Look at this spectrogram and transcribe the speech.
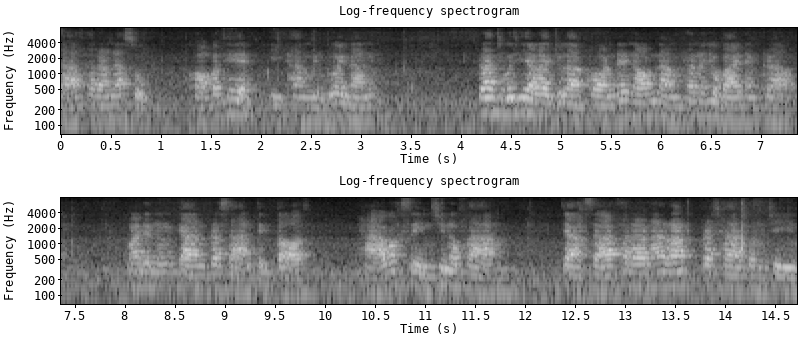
สาธารณสุขของประเทศอีกทางหนึ่งด้วยนั้น ราชวิทยาลัยจุฬาภรณ์ได้น้อมนำพระนโยบายดังกล่าว มาดำเนินการประสานติดต่อ หาวัคซีนชิโนฟาร์ม จากสาธารณรัฐประชาชนจีน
